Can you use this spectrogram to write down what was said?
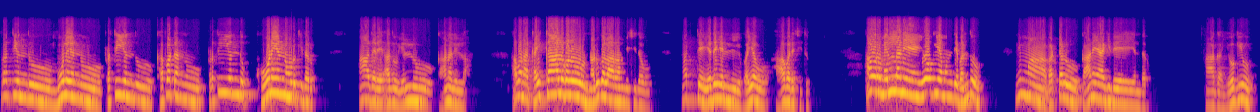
ಪ್ರತಿಯೊಂದು ಮೂಲೆಯನ್ನು, ಪ್ರತಿಯೊಂದು ಕಪಟನ್ನು, ಪ್ರತಿಯೊಂದು ಕೋಣೆಯನ್ನು ಹುಡುಕಿದರು. ಆದರೆ ಅದು ಎಲ್ಲೂ ಕಾಣಲಿಲ್ಲ. ಅವನ ಕೈಕಾಲುಗಳು ನಡುಗಲಾರಂಭಿಸಿದವು, ಮತ್ತೆ ಎದೆಯಲ್ಲಿ ಭಯವು ಆವರಿಸಿತು. ಅವರು ಮೆಲ್ಲನೆ ಯೋಗಿಯ ಮುಂದೆ ಬಂದು, ನಿಮ್ಮ ಬಟ್ಟಲು ಕಾಣೆಯಾಗಿದೆ ಎಂದರು. ಆಗ ಯೋಗಿಯು,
